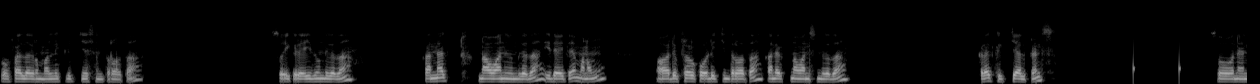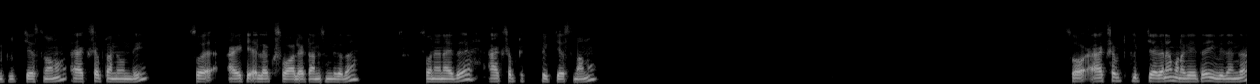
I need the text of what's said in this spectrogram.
ప్రొఫైల్ దగ్గర మళ్ళీ క్లిక్ చేసిన తర్వాత సో ఇక్కడ ఇది ఉంది కదా. కనెక్ట్ నవ్ అని ఉంది కదా. ఇదైతే మనము రిఫరల్ కోడ్ ఇచ్చిన తర్వాత కనెక్ట్ నవ్ అని ఉంది కదా. ఇక్కడ క్లిక్ చేయాలి ఫ్రెండ్స్. సో నేను క్లిక్ చేస్తున్నాను. యాక్సెప్ట్ అని ఉంది. సో ఐటీఎల్ఎక్స్ వాలెట్ అని ఉంది కదా. సో నేనైతే యాక్సెప్ట్ క్లిక్ చేస్తున్నాను. సో యాక్సెప్ట్ క్లిక్ చేయగానే మనకైతే ఈ విధంగా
